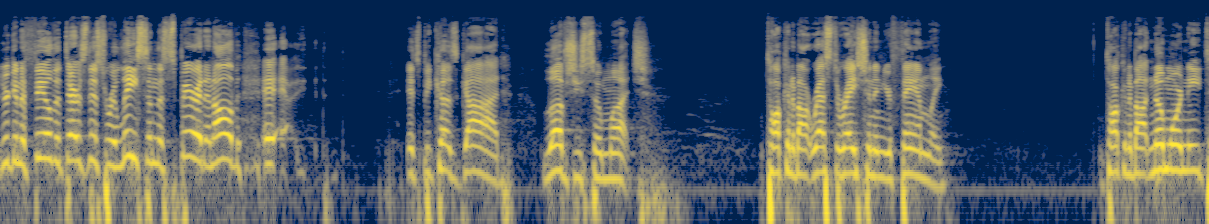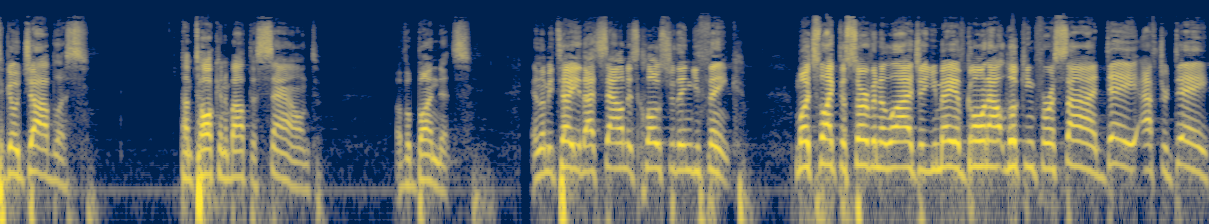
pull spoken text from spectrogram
You're going to feel that there's this release in the spirit, and all of it. It's because God loves you so much. I'm talking about restoration in your family. Talking about no more need to go jobless. I'm talking about the sound of abundance. And let me tell you, that sound is closer than you think. Much like the servant Elijah, you may have gone out looking for a sign day after day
